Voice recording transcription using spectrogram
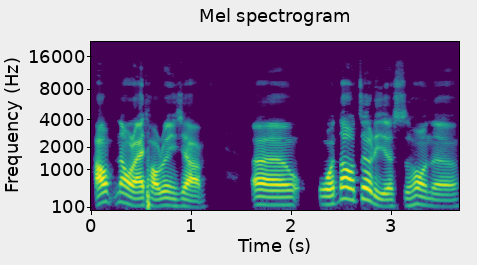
好，那我来讨论一下。呃，我到这里的时候呢，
